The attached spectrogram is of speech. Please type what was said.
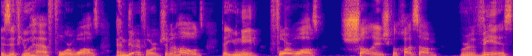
is if you have four walls. And therefore, Reb Shimon holds that you need four walls. Shalish kilchasam, revius,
